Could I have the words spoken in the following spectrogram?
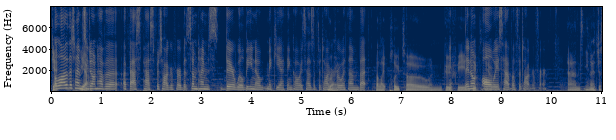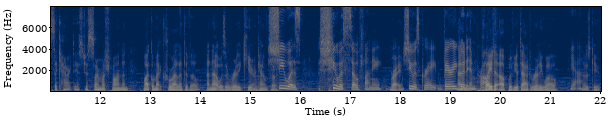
get- a lot of the times yeah. you don't have a, a fast pass photographer, but sometimes there will be. You know, Mickey, I think, always has a photographer Right. with him, but but like Pluto and yeah, Goofy. they and don't people- yeah. always have a photographer. And you know, just the character is just so much fun. And Michael met Cruella de Vil, and that was a really cute encounter. She was, she was so funny. right. She was great. Very good and improv. Played it up with your dad really well. Yeah. That was cute.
